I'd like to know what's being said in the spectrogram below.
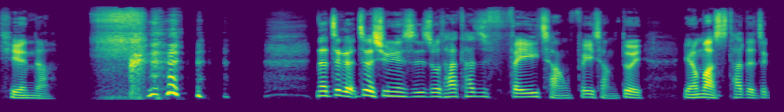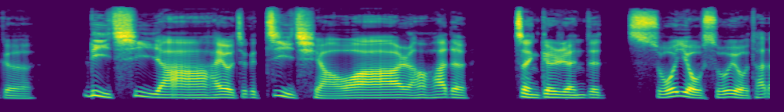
天哪！那这个这个训练师说他他是非常非常对 Elon Musk 他的这个力气啊，还有这个技巧啊，然后他的整个人的。所有所有他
